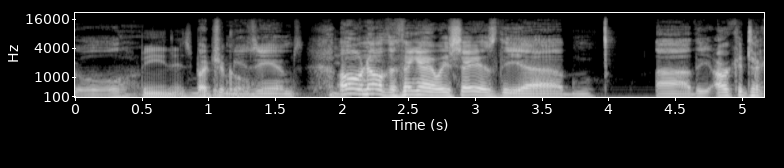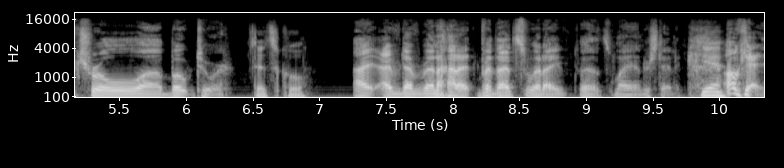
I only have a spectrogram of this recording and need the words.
cool. Bean is a bunch of cool. museums. Oh no, the thing I always say is the um, uh, the architectural uh, boat tour. That's cool. I, I've never been on it, but that's what I that's my understanding. Yeah. Okay.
